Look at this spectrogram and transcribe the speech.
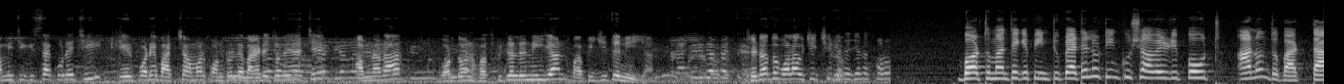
আমি চিকিৎসা করেছি এরপরে বাচ্চা আমার কন্ট্রোলে বাইরে চলে যাচ্ছে আপনারা বর্ধমান হসপিটালে নিয়ে যান বা পিজিতে নিয়ে যান। সেটা তো বলা উচিত ছিল। বর্ধমান থেকে পিন্টু প্যাটেল ও টিঙ্কু সাহের রিপোর্ট আনন্দ বার্তা।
